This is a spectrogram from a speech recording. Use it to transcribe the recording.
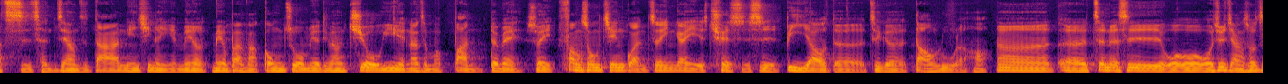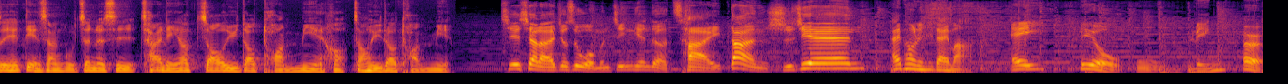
死成这样子，大家年轻人也没有没有办法工作，没有地方就业，那怎么办？对不对？所以放松监管，这应该也确实是必要的这个道路了哈。那呃，真的是我我我就讲说，这些电商真的是差一点要遭遇到团灭哈，遭遇到团灭。接下来就是我们今天的彩蛋时间，iPhone 联系代码 A 六五零二。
